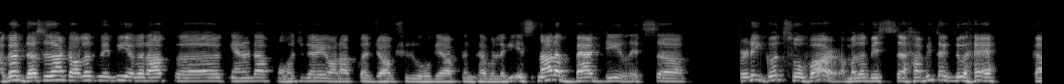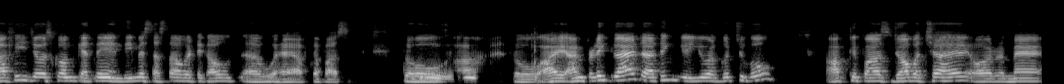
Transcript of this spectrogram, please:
अगर दस हज़ार डॉलर में भी अगर आप कनाडा पहुँच गए और आपका जॉब शुरू हो गया आप तनख्वाह मिल लगी it's not a bad deal it's very good so far मतलब इस अभी तक जो है काफ़ी जो उसको हम कहते हैं हिंदी में सस्ता होगा टिकाऊ वो है आपके पास। तो तो I I am pretty glad I think you are good to go आपके पास जॉब अच्छा है और मैं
